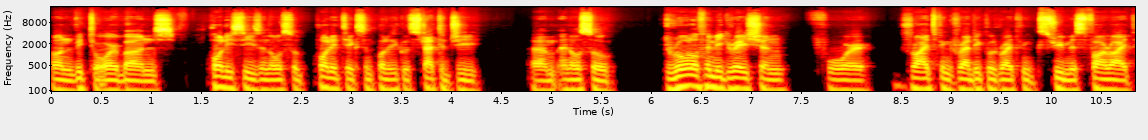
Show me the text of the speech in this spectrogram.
on Viktor Orban's policies and also politics and political strategy, um, and also the role of immigration for right-wing radical, right-wing extremist, far-right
